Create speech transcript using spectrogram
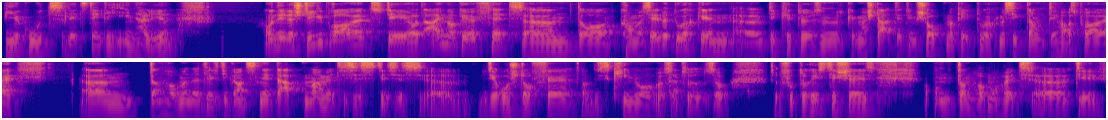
Biergut letztendlich inhalieren. Und in der Stiegelbrauwelt, die hat auch immer geöffnet. Ähm, da kann man selber durchgehen, äh, Ticket lösen, man startet im Shop, man geht durch, man sieht da und die Hausbrauerei. Ähm, dann hat man natürlich die ganzen Etappen, einmal dieses, dieses, äh, die Rohstoffe, dann das Kino, was ein bisschen so, futuristischer ist. Und dann hat man halt äh, die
